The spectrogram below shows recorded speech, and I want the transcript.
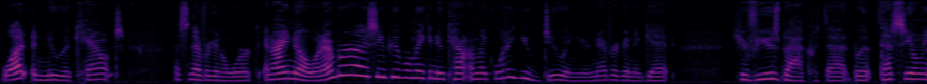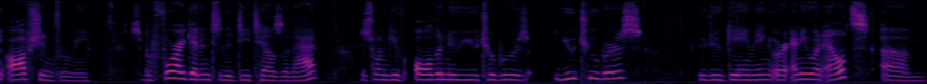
what? A new account? That's never going to work." And I know whenever I see people make a new account, I'm like, "What are you doing? You're never going to get your views back with that." But that's the only option for me. So before I get into the details of that, I just want to give all the new YouTubers YouTubers who do gaming or anyone else um,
